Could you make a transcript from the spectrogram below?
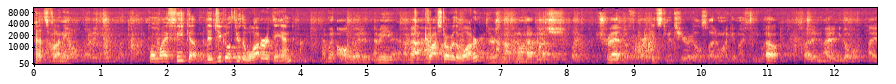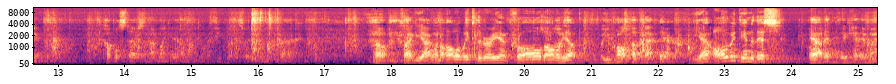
That's oh, funny. Well, my feet got. Did you go through the water at the end? I went all the way to. I mean, about Crossed over the water? There's not. I don't have much like tread before it gets to material, so I didn't want to get my feet wet. Oh. So I didn't. I didn't go. I a couple steps, and I'm like, yeah, I don't want to get my feet wet, so I didn't go back. Oh, so I, yeah, I went all the way to the very end, crawled all the way up. Well, you crawled up back there. Yeah, all the way at the end of this. At it, It, ca- it went.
